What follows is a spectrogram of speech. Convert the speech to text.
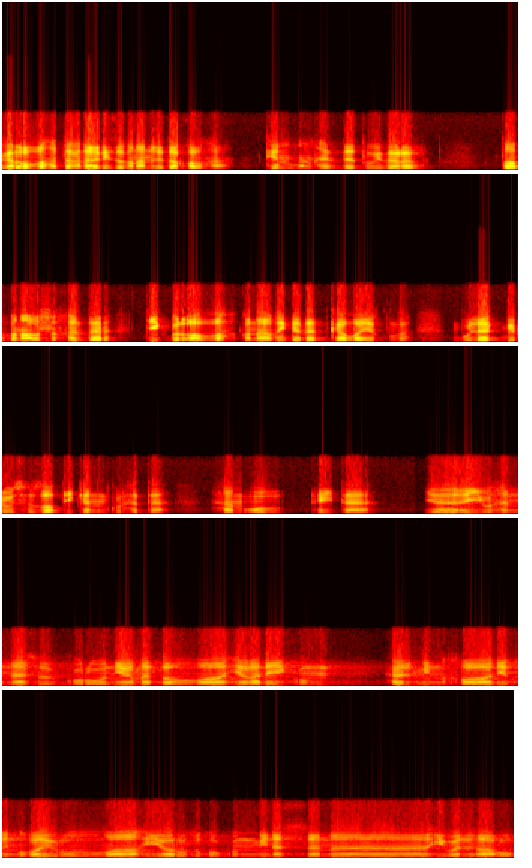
Әгәр Аллаһ Тәғәлә ризығынан өҙә ҡалһа, кем һуң һеҙҙе туйҙырыр? Тап бына ошо хәлдәр тик бер Аллаһ ҡына ғибәҙәткә лайыҡлы, бүләк биреүсе зат икәнен күрһәтә. Һәм ул әйтә: يا أيها الناس اذكروا نعمة الله عليكم. هل من خالق غير الله يرزقكم من السماء والأرض؟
